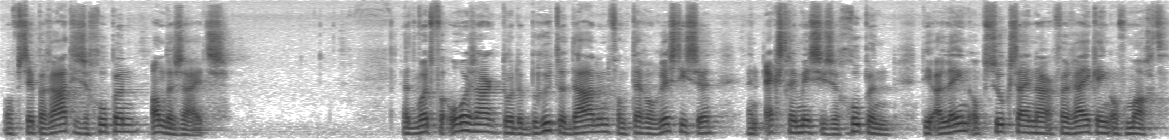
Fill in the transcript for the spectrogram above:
of separatische groepen anderzijds. Het wordt veroorzaakt door de brute daden van terroristische en extremistische groepen die alleen op zoek zijn naar verrijking of macht.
